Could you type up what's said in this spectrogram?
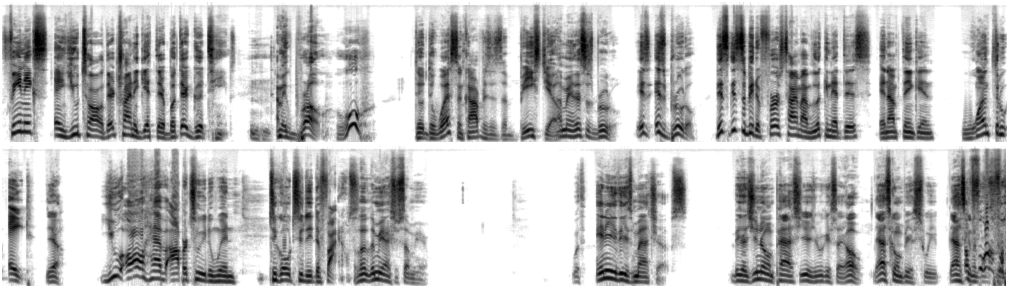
Phoenix and Utah, they're trying to get there, but they're good teams. Mm-hmm. I mean, bro, woo, the, the Western Conference is a beast, yo. I mean, this is brutal. it's, it's brutal. This this will be the first time I'm looking at this and I'm thinking one through eight, Yeah, you all have opportunity to win to go to the, the finals. Let, let me ask you something here. With any of these matchups, because you know in past years you could say, "Oh, that's going to be a sweep. That's going to be." A sweep.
